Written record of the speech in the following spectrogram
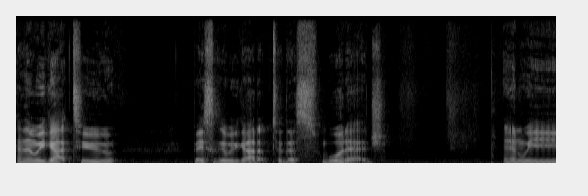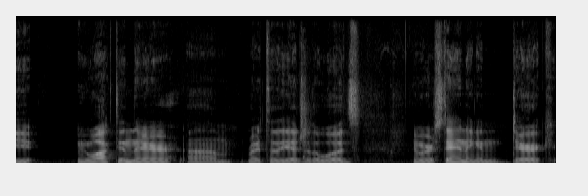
and then we got to basically we got up to this wood edge and we we walked in there um, right to the edge of the woods and we were standing and derek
